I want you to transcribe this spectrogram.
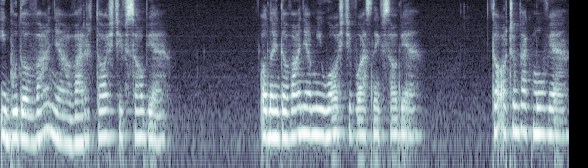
i budowania wartości w sobie, odnajdowania miłości własnej w sobie. To, o czym tak mówię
